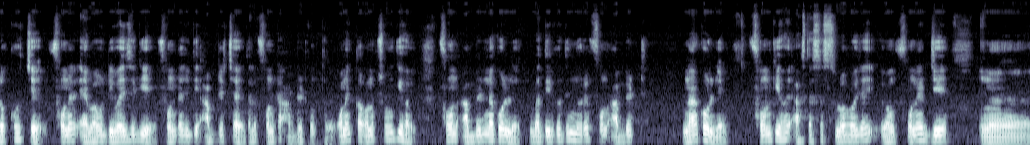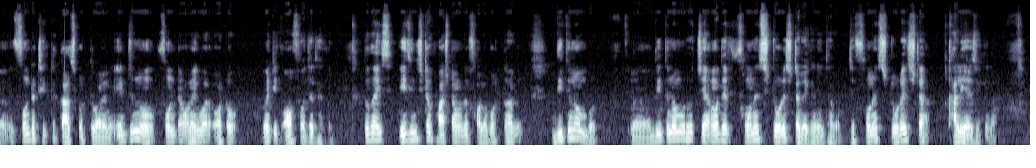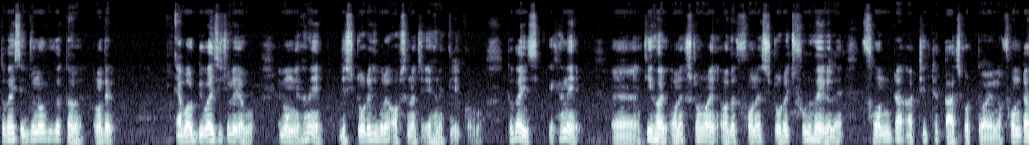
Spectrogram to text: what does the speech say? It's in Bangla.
লক্ষ্য হচ্ছে ফোনের অ্যাবাউট ডিভাইসে গিয়ে ফোনটা যদি আপডেট চায়, তাহলে ফোনটা আপডেট করতে হবে। অনেক অনেক সময় কী হয় ফোন আপডেট না করলে বা দীর্ঘদিন ধরে ফোন আপডেট না করলে ফোন কী হয়, আস্তে আস্তে স্লো হয়ে যায় এবং ফোনের যে ফোনটা ঠিকঠাক কাজ করতে পারে না। এর জন্য ফোনটা অনেকবার অটোমেটিক অফ হতে থাকে। তো গাইস এই জিনিসটা ফার্স্ট আমাদের ফলো করতে হবে। দ্বিতীয় নম্বর দ্বিতীয় নম্বর হচ্ছে আমাদের ফোনের স্টোরেজটা দেখে নিতে হবে যে ফোনের স্টোরেজটা খালি আছে কিনা। তো গাইস এর জন্য কী করতে হবে? আমাদের অ্যাবাউট ডিভাইসে চলে যাব এবং এখানে যে স্টোরেজ বলে অপশান আছে, এখানে ক্লিক করব। তো গাইস এখানে কি হয়? অনেক সময় আমাদের ফোনের স্টোরেজ ফুল হয়ে গেলে ফোনটা আর ঠিকঠাক কাজ করতে পারে না। ফোনটা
